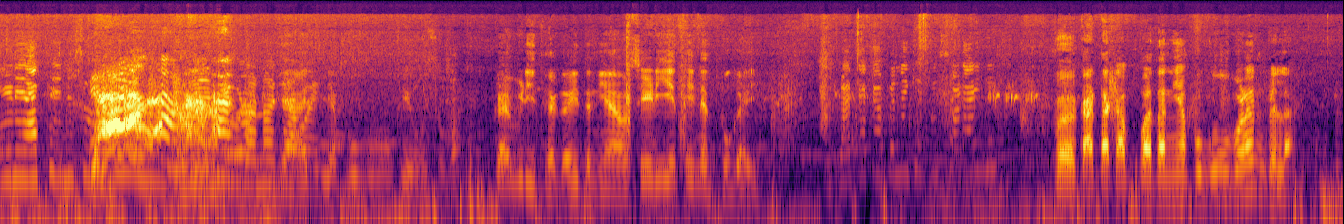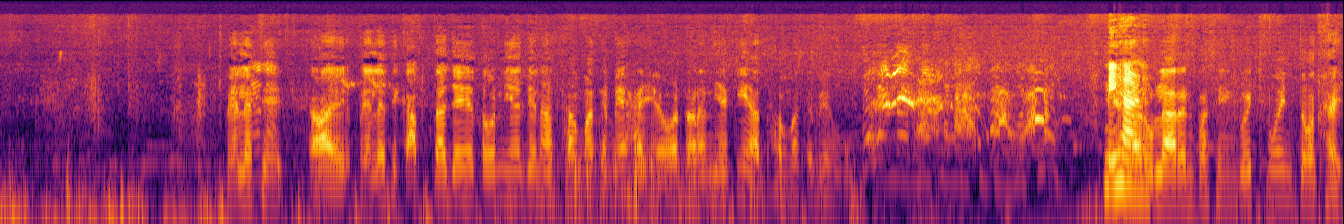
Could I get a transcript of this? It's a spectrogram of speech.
એને આખી ની શું જીવડો ન ત્યાં જવાય. એટલે પૂગવું કેવું છું માં. કવડી થઈ ગઈ તો ત્યાં શેડીએથી ને જ પુગાઈ કાચા કાપે નાખી તો સડાય નહીં પ- કાંટા કાપવા તા ત્યાં પૂગવું પડે ને પેલા. પહેલેથી હા પહેલેથી કાપતા જઈએ તો ત્યાં જઈને હાથા માથે બેહાય અટાણે ત્યાં ક્યાં હાથા માથે બેહવું નિહાળ ઉલારે ને પછી ગોઠવું હોય ને તો થાય.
